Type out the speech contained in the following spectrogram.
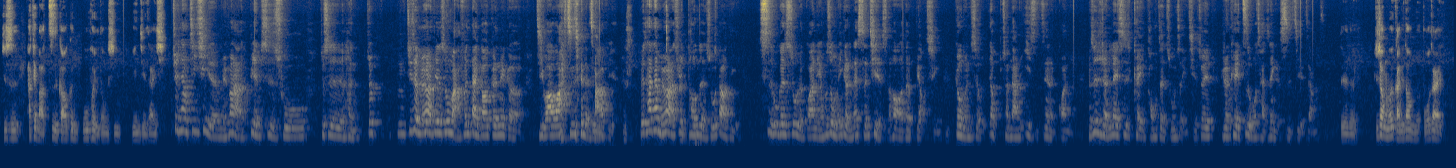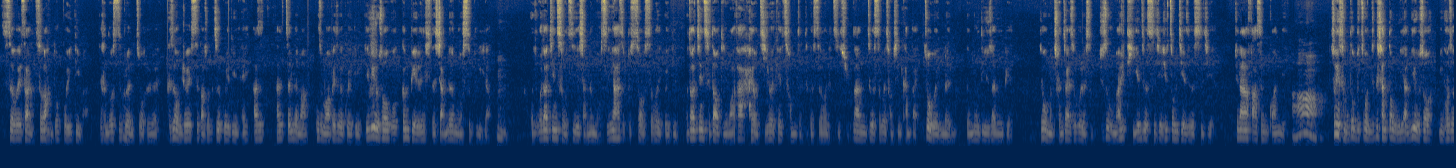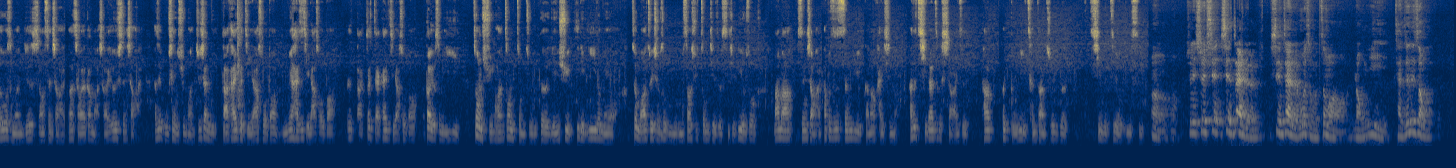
就是它可以把至高跟污秽的东西连接在一起，就像机器人没办法辨识出，就是很就嗯，机器人没办法辨识出马芬蛋糕跟那个吉娃娃之间的差别，嗯、所以它它没办法去统整出到底事物跟事物的关联，或是我们一个人在生气的时候的表情跟我们只有要传达的意思之间的关联。可是人类是可以统整出这一切，所以人可以自我产生一个世界这样子。对对对，就像我们会感觉到我们活在。社会上受到很多规定嘛，有很多事不能做，对不对？可是我们就会思考说，这个规定，哎，它是它是真的吗？为什么要被这个规定？就例如说，我跟别人的享乐模式不一样，嗯，我我要坚持我自己的享乐模式，因为它是不受社会规定，我都要坚持到底，哇，它还有机会可以重整这个社会的秩序，让这个社会重新看待。作为人的目的就在这边，就我们存在是为了什么？就是我们要去体验这个世界，去中介这个世界，去让它发生关联。哦。所以什么都不做，你就跟像动物一样。例如说，你活着为什么？你就是想要生小孩，那小孩干嘛？小孩又去生小孩，它是无限循环。就像你打开一个解压缩包，里面还是解压缩包，打再打开解压缩包，到底有什么意义？这种循环，这种种族的延续，一点意义都没有啊！所以我们要追求是，我们我们是要去中介这个世界。例如说，妈妈生小孩，她不是生育感到开心吗？她是期待这个小孩子他会独立成长出一个新的自由意识。嗯嗯，所以所以现现在人现在人为什么这么容易产生这种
